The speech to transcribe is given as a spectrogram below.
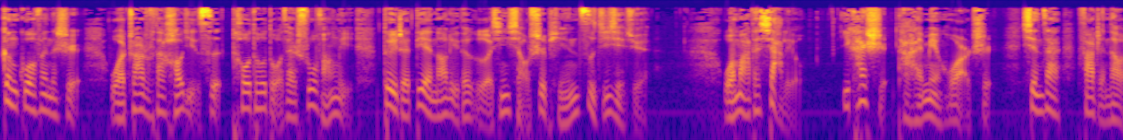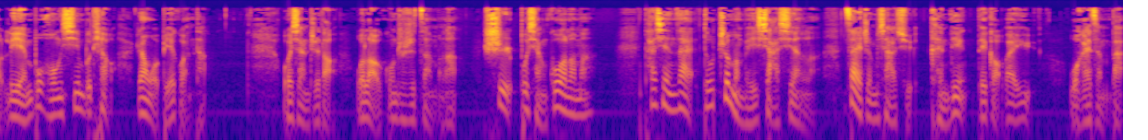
更过分的是，我抓住他好几次，偷偷躲在书房里，对着电脑里的恶心小视频自己解决。我骂他下流。一开始他还面红耳赤，现在发展到脸不红心不跳，让我别管他。我想知道我老公这是怎么了？是不想过了吗？他现在都这么没下限了，再这么下去肯定得搞外遇，我该怎么办？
